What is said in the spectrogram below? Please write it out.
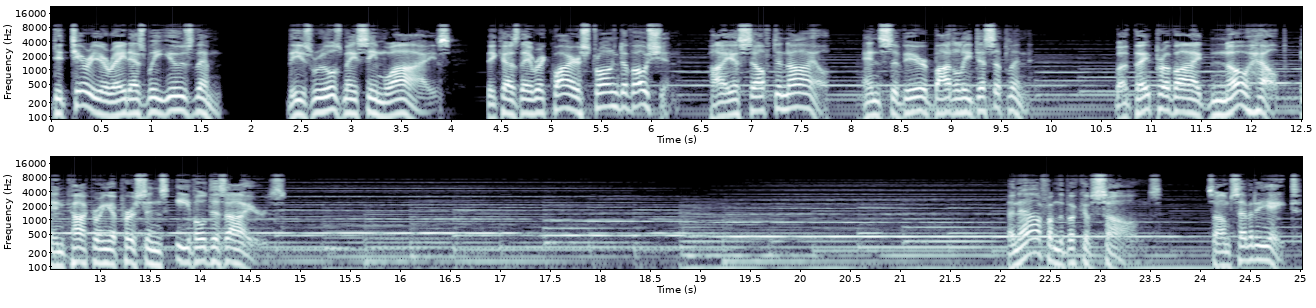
deteriorate as we use them. These rules may seem wise because they require strong devotion pious self denial, and severe bodily discipline. But they provide no help in conquering a person's evil desires. And now from the book of Psalms, Psalm 78,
